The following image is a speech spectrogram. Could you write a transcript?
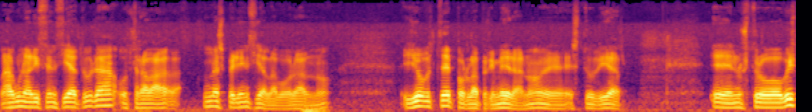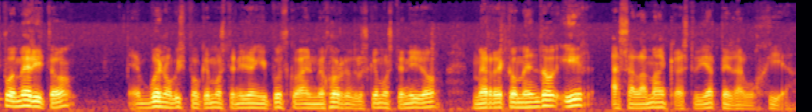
alguna licenciatura o una experiencia laboral, ¿no? Yo opté por la primera, ¿no? Eh, estudiar. Eh, nuestro obispo emérito, buen obispo que hemos tenido en Guipúzcoa, el mejor de los que hemos tenido, me recomendó ir a Salamanca a estudiar pedagogía.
